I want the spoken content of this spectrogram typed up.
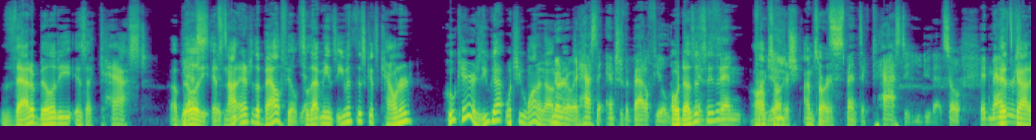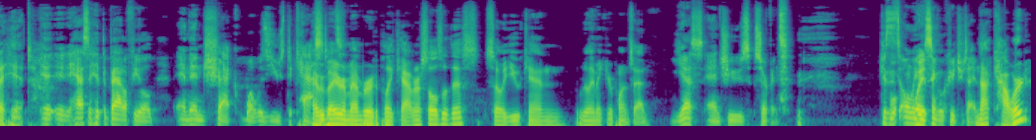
That ability is a cast ability. Yes, it's, it's- not enter the battlefield. So that means even if this gets countered, who cares? You got what you wanted out No, of no, no. it. It has to enter the battlefield. Oh, does it and say that? Then Oh, I'm sorry. I'm sorry. spent to cast it, you do that. So it matters. It's got to hit. it, it has to hit the battlefield and then check what was used to cast. Everybody it. remember to play Cavern of Souls with this, so you can really make your opponent sad. yes, and choose serpents because it's only wait. a single creature type. Not coward.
